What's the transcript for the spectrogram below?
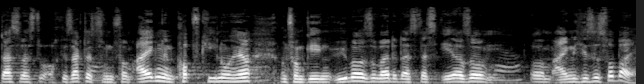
das, was du auch gesagt hast, ja. vom eigenen Kopfkino her und vom Gegenüber und so weiter, dass das eher so, ja. ähm, eigentlich ist es vorbei.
